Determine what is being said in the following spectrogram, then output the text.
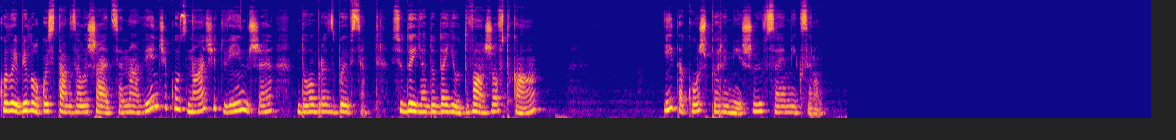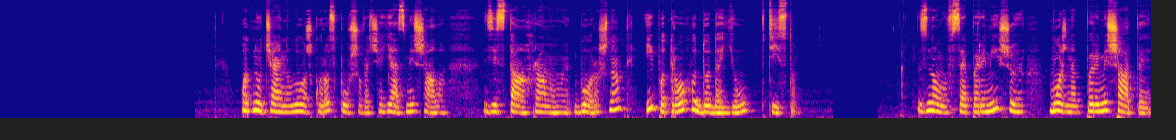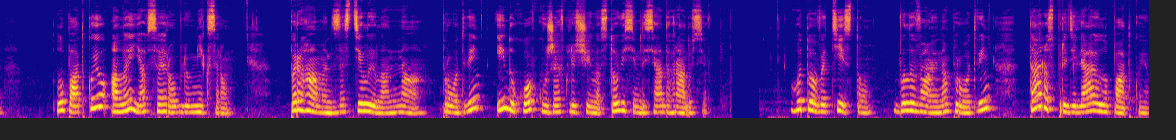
Коли білок ось так залишається на вінчику, значить він вже добре збився. Сюди я додаю два жовтка і також перемішую все міксером. Одну чайну ложку розпушувача я змішала зі 100 грамами борошна і потроху додаю в тісто. Знову все перемішую. Можна перемішати лопаткою, але я все роблю міксером. Пергамент застілила на противінь і духовку вже включила 180 градусів. Готове тісто виливаю на противінь та розподіляю лопаткою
